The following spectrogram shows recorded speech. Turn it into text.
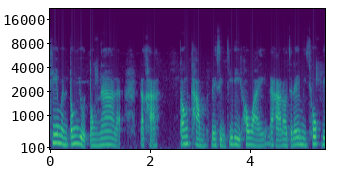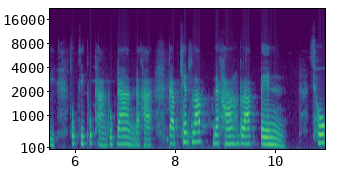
ที่มันต้องอยู่ตรงหน้าแหละนะคะต้องทำในสิ่งที่ดีเข้าไว้นะคะ เราจะได้มีโชคดีทุกทิศทุกทางทุกด้านนะคะ กับเคล็ดลับนะคะ รักเป็น โชค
